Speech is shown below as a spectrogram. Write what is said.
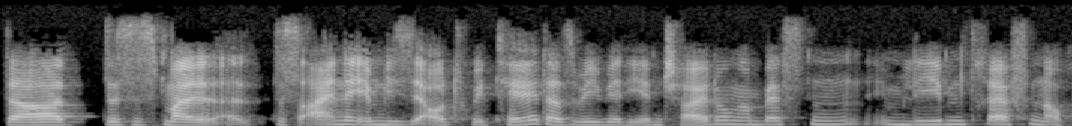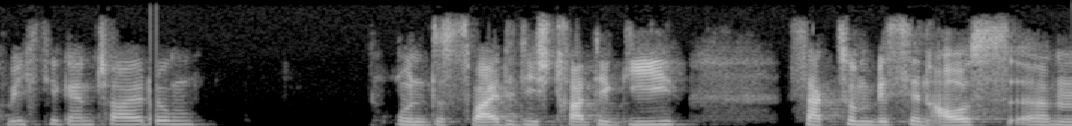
da, das ist mal das eine eben diese Autorität, also wie wir die Entscheidung am besten im Leben treffen, auch wichtige Entscheidungen. Und das zweite, die Strategie, sagt so ein bisschen aus, ähm,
